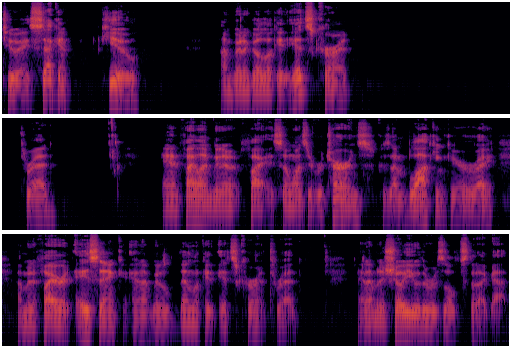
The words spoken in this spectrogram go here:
to a second queue, I'm going to go look at its current thread and finally, I'm going to fire, so once it returns, because I'm blocking here, right, I'm going to fire it async, and I'm going to then look at its current thread. And I'm going to show you the results that I got.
